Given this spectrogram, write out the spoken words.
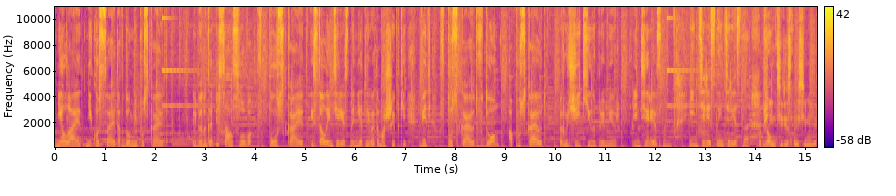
Не лает, не кусает, а в дом не пускает. Ребенок написал слово «впускает» И стало интересно, нет ли в этом ошибки Ведь впускают в дом, опускают ручейки, например Интересно Интересно, интересно. Вообще Но интересная семья.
